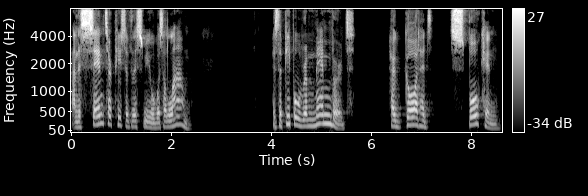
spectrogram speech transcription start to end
And the centerpiece of this meal was a lamb. As the people remembered how God had spoken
